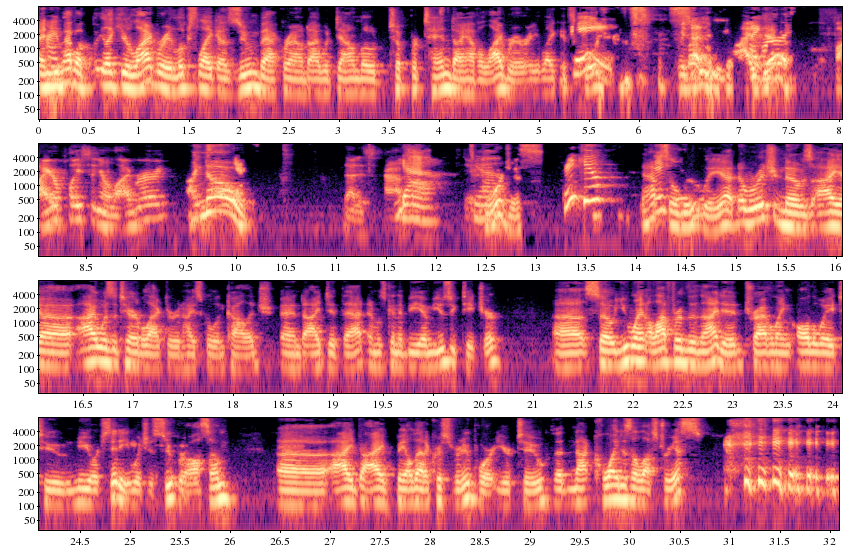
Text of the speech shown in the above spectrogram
And you I'm- have a like your library looks like a Zoom background I would download to pretend I have a library. Like it's gorgeous. Wait, that's a Like- library? fireplace in your library? I know. That is Yeah. Yeah. Gorgeous. Thank you. Absolutely. Yeah. No, Richard knows I uh, I was a terrible actor in high school and college, and I did that and was going to be a music teacher. Uh, so you went a lot further than I did, traveling all the way to New York City, which is super awesome. Uh, I, I bailed out of Christopher Newport year two, that not quite as illustrious,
